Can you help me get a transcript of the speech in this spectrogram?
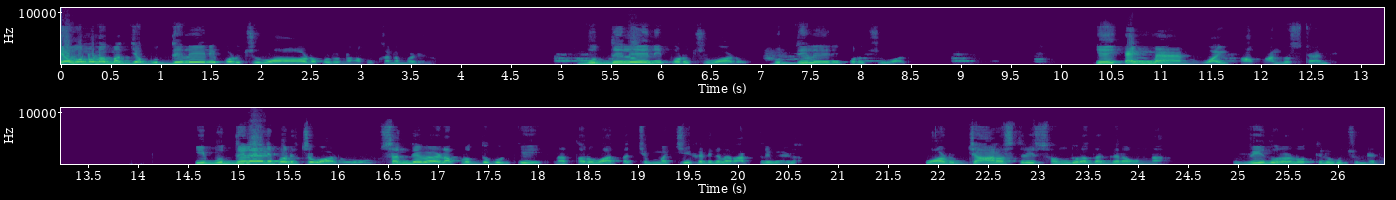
యవనుల మధ్య బుద్ధి లేని పడుచువాడొకడు నాకు కనబడిన. బుద్ధి లేని పడుచువాడు బుద్ధి లేని పడుచువాడు. A young man void of understanding. ఈ బుద్ధి లేని పడుచువాడు సంధ్యవేళ ప్రొద్దుగుంకి నా తరువాత చిమ్మ చీకటి గల రాత్రి వేళ వాడు జార స్త్రీ సందుల దగ్గర ఉన్న వీధులలో తిరుగుచుండెను.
